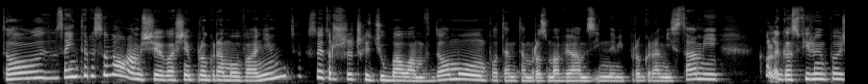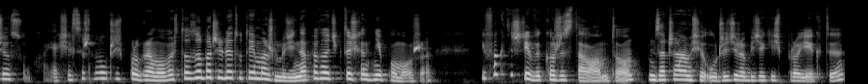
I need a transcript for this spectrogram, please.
to zainteresowałam się właśnie programowaniem. Tak sobie troszeczkę dziubałam w domu, potem tam rozmawiałam z innymi programistami. Kolega z firmy powiedział: Słuchaj, jak się chcesz nauczyć programować, to zobacz, ile tutaj masz ludzi. Na pewno ci ktoś chętnie pomoże. I faktycznie wykorzystałam to. Zaczęłam się uczyć, robić jakieś projekty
